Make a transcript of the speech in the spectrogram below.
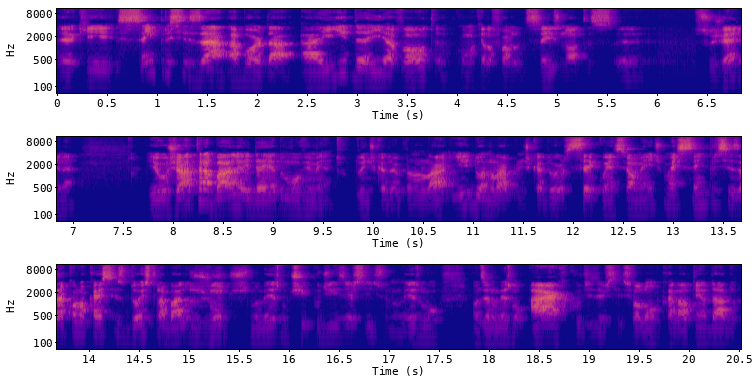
É, que, sem precisar abordar a ida e a volta, como aquela fórmula de seis notas é, sugere, né? eu já trabalho a ideia do movimento, do indicador para o anular e do anular para o indicador sequencialmente, mas sem precisar colocar esses dois trabalhos juntos no mesmo tipo de exercício, no mesmo, vamos dizer, no mesmo arco de exercício. Ao longo do canal tenho dado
